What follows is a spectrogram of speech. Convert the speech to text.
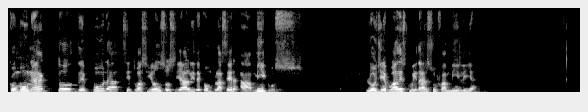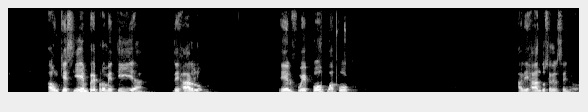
como un acto de pura situación social y de complacer a amigos, lo llevó a descuidar su familia, aunque siempre prometía dejarlo, él fue poco a poco alejándose del Señor.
